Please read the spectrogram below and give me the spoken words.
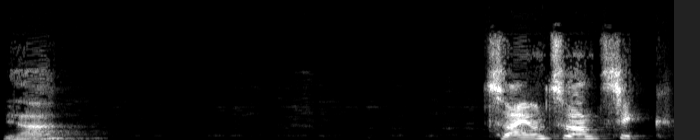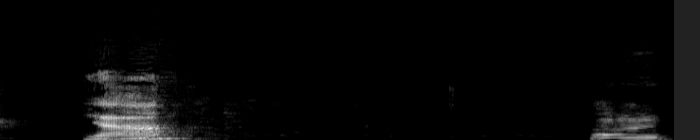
Ja. 22. Ja. Und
